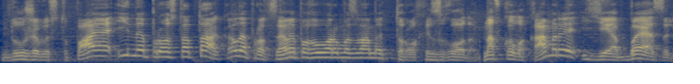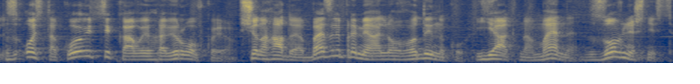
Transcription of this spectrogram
дуже виступає і не просто так, але про це ми поговоримо з вами трохи згодом. Навколо камери є безель з ось такою цікавою гравіровкою, що нагадує безель преміального годиннику. Як на мене, зовнішність.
